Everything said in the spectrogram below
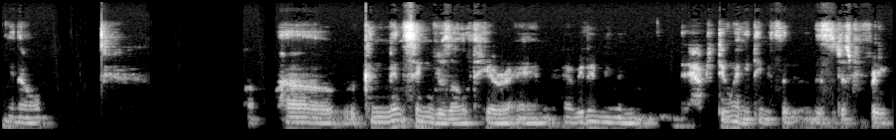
you know, uh, convincing result here and, and, we didn't even have to do anything. A, this is just for free.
